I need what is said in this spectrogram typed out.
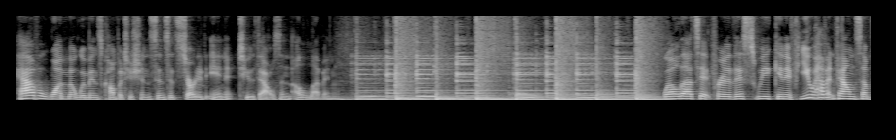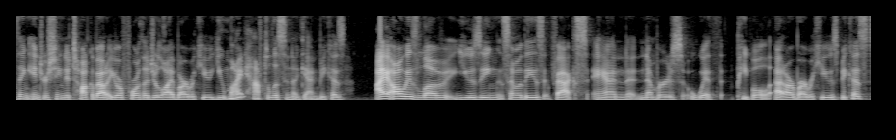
have won the women's competition since it started in 2011. Well, that's it for this week. And if you haven't found something interesting to talk about at your 4th of July barbecue, you might have to listen again because I always love using some of these facts and numbers with people at our barbecues because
